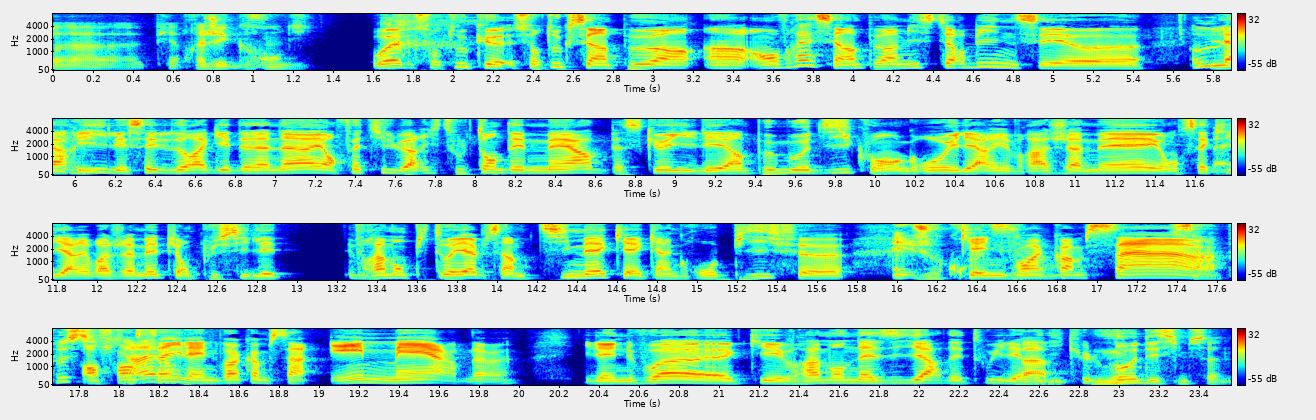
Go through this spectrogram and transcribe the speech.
Euh, puis après, j'ai grandi. Ouais, surtout que surtout que c'est un peu un, un- en vrai, c'est un peu un Mr Bean. C'est euh, oui, Larry, oui. il essaye de draguer des nanas et en fait, il lui arrive tout le temps des merdes parce qu'il est un peu maudit. Quoi. En gros, il y arrivera jamais et on sait qu'il y arrivera jamais. Puis en plus, il est vraiment pitoyable. C'est un petit mec avec un gros pif. euh, Et je crois qui a une voix vraiment- comme ça. un peu en français, il a une voix comme ça. Et merde. Il a une voix euh, qui est vraiment nasillarde et tout. Il est Bah, ridicule. Maud des Simpsons.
